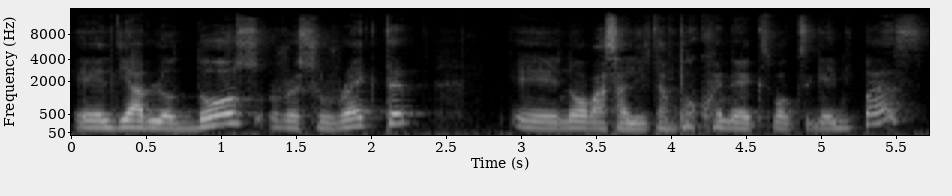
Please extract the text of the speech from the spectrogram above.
El Diablo 2 Resurrected eh, no va a salir tampoco en Xbox Game Pass.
